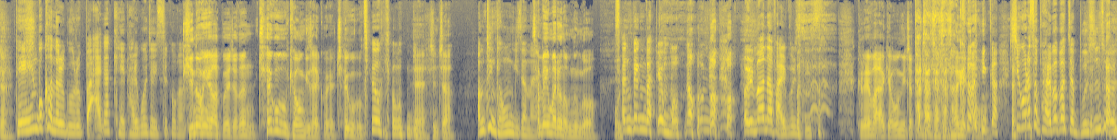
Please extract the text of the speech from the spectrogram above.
예. 되게 행복한 얼굴로 빨갛게 달궈져 있을 것 같고. 귀농해 갖고요. 저는 최고급 경운기 살 거예요. 최고급. 최고 경운기. 네, 진짜. 아무튼 경운기잖아요. 300마력 넘는 거. 어, 상백마력 뭐 넘으면 얼마나 밟을 수 있어. 그래 봐야 경운기 진짜 다다다다 하겠죠. 뭐. 그러니까 시골에서 밟아봤자 무슨 소용이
